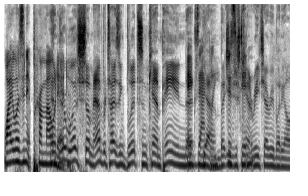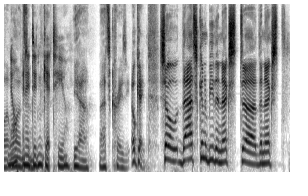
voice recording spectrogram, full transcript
why wasn't it And promoted?" there was some advertising blitz and campaign. That, Exactly. Yeah, but Just you just can't reach everybody all at no, once. and it didn't get to you. Yeah, that's crazy. Okay, so that's going to be the next uh, the next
